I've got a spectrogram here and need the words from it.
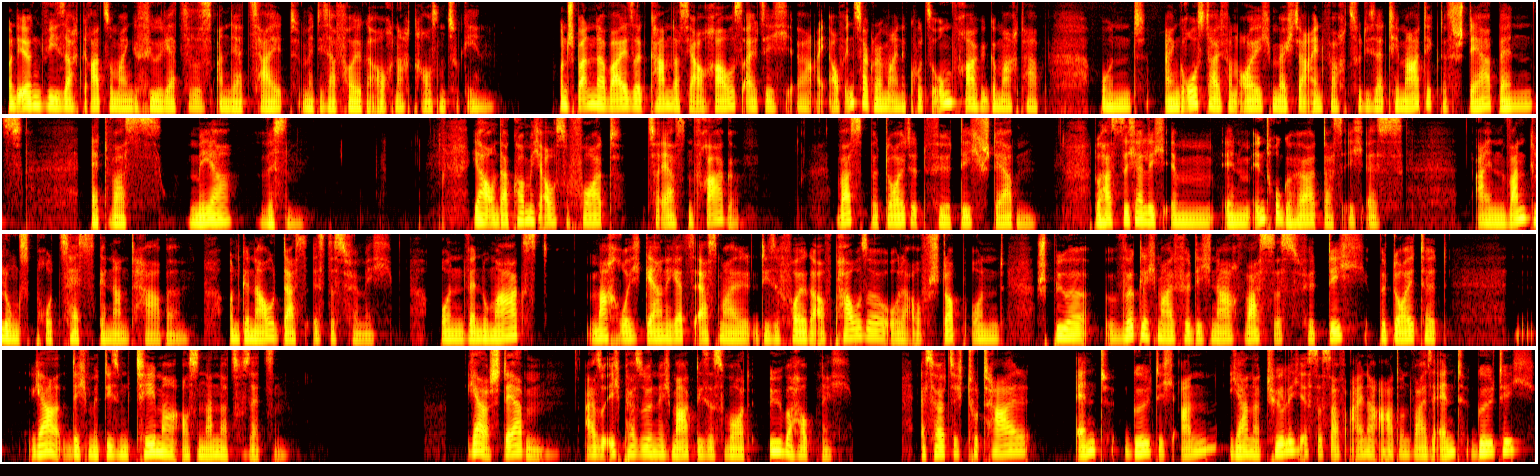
Und irgendwie sagt gerade so mein Gefühl, jetzt ist es an der Zeit, mit dieser Folge auch nach draußen zu gehen. Und spannenderweise kam das ja auch raus, als ich äh, auf Instagram eine kurze Umfrage gemacht habe und ein Großteil von euch möchte einfach zu dieser Thematik des Sterbens etwas mehr wissen. Ja, und da komme ich auch sofort zur ersten Frage. Was bedeutet für dich Sterben? Du hast sicherlich im, im Intro gehört, dass ich es einen Wandlungsprozess genannt habe. Und genau das ist es für mich. Und wenn du magst, mach ruhig gerne jetzt erstmal diese Folge auf Pause oder auf Stopp und spür wirklich mal für dich nach, was es für dich bedeutet, ja, dich mit diesem Thema auseinanderzusetzen. Ja, sterben. Also ich persönlich mag dieses Wort überhaupt nicht. Es hört sich total endgültig an. Ja, natürlich ist es auf eine Art und Weise endgültig.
